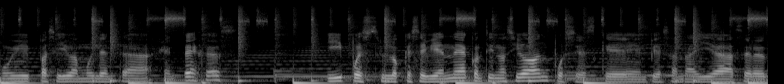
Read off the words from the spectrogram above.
muy pasiva, muy lenta en Texas. Y pues lo que se viene a continuación, pues es que empiezan ahí a hacer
